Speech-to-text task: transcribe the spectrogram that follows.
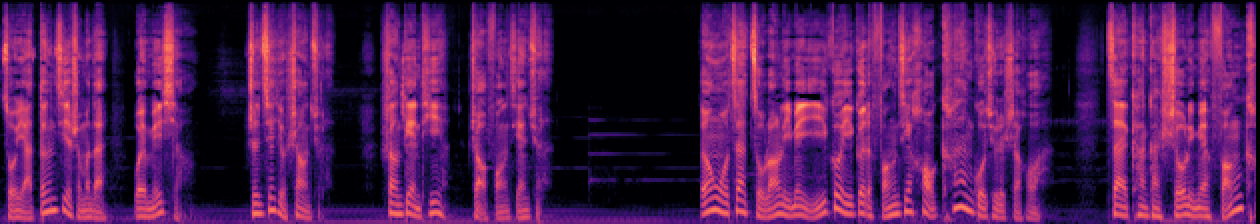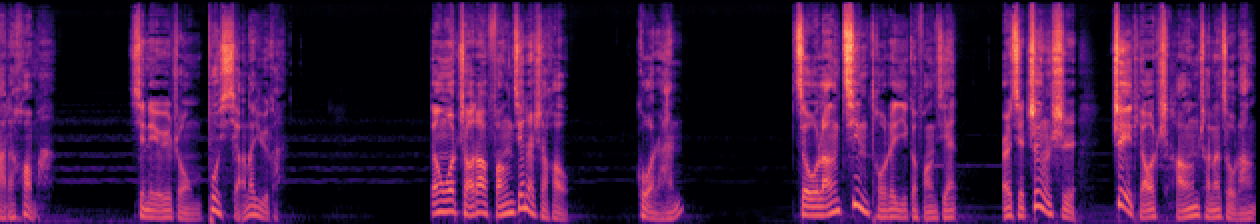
所以啊，登记什么的我也没想，直接就上去了，上电梯找房间去了。等我在走廊里面一个一个的房间号看过去的时候啊。再看看手里面房卡的号码，心里有一种不祥的预感。等我找到房间的时候，果然，走廊尽头的一个房间，而且正是这条长长的走廊。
